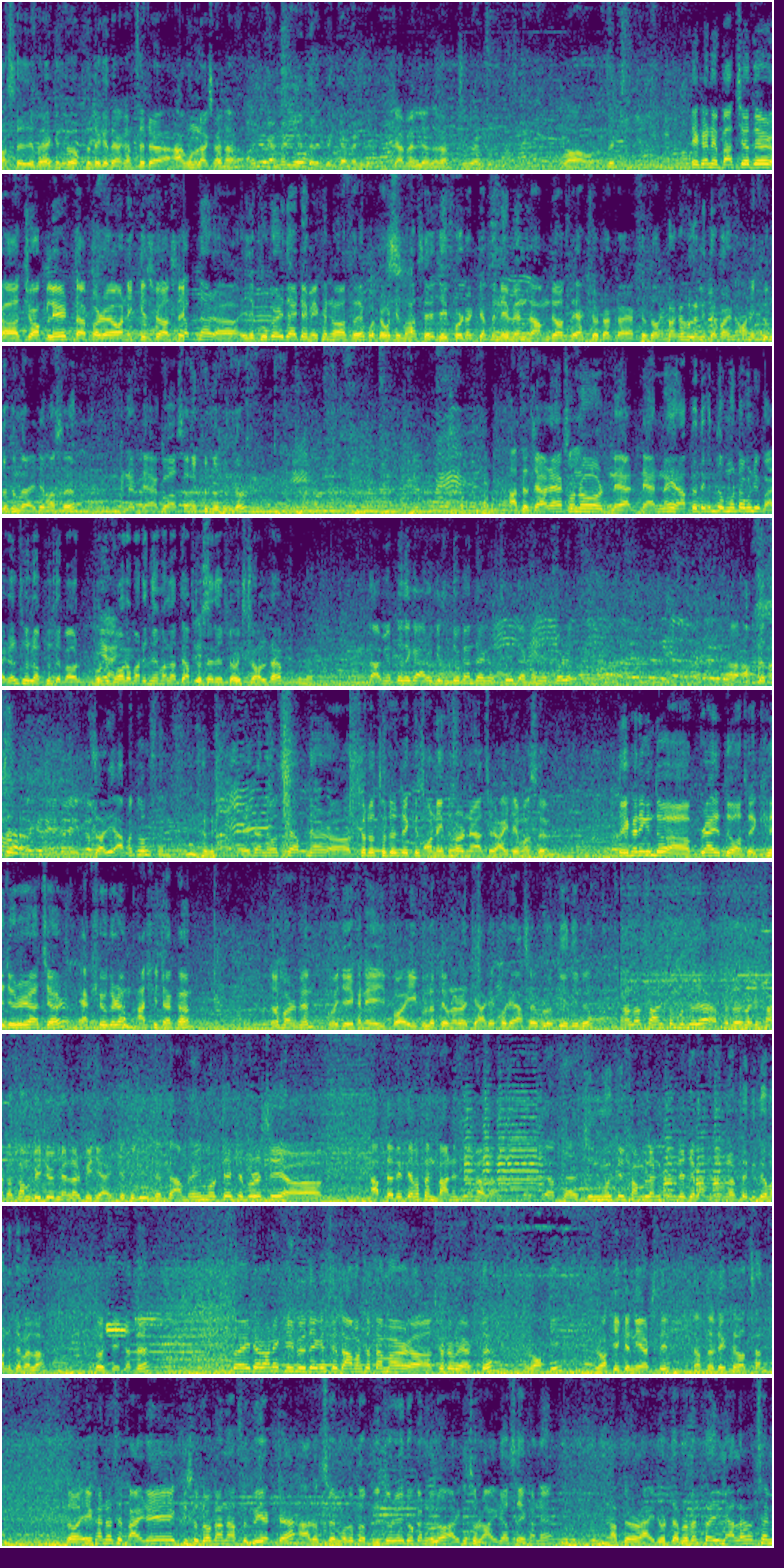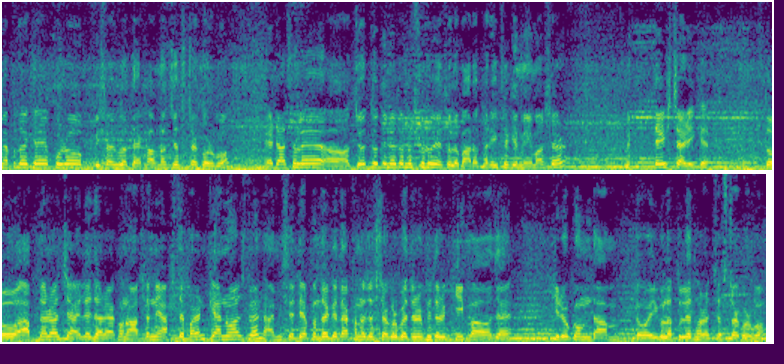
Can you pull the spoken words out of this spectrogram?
আছে যে ভাইয়া কিন্তু আপনাদেরকে দেখাচ্ছে এটা আগুন লাগবে না। ক্যামেল লেদার ওয়াও এখানে বাচ্চাদের চকলেট তারপরে অনেক কিছু আছে। আপনার এই যে কুকারিজ আইটেম এখানেও আছে মোটামুটি আছে। যেই প্রোডাক্ট আপনি নেবেন দাম দেওয়া আছে একশো টাকা একশো দশ টাকা হলে নিতে পারেন। অনেক সুন্দর সুন্দর আইটেম আছে। এখানে ব্যাগও আছে অনেক সুন্দর সুন্দর। আচ্ছা যারা এখনও নেন নাই আপনাদের কিন্তু মোটামুটি ভাইরাল ছিল আপনাদের বড়- বড় মেলাতে আপনাদের স্টলটা তা আমি আপনাদেরকে আরও কিছু দোকান দেখাচ্ছি দেখানোর পরে আপনার সরি আমাকে বলছেন? এখানে হচ্ছে আপনার ছোট ছোট যে কিছু অনেক ধরনের আচার আইটেম আছে। তো এখানে কিন্তু প্রাইস দেওয়া আছে খেজুরের আচার একশো গ্রাম আশি টাকা। তো পারবেন। ওই যে এখানে এই এইগুলোতে ওনারা জারে করে আচারগুলো দিয়ে দিবে। হ্যালো সালাম বন্ধুরা, আপনাদের কাছে স্বাগতম। ভিডিও মেলার ভিডিও আইটে ভিডিওতে। তো আমরা এই মুহূর্তে এসে পড়েছি আপনারা দেখতে পাচ্ছেন বাণিজ্য মেলা। আপনার চিন্ময়ী সম্মেলন কেন্দ্রে যে বাণিজ্য মেলা দ্বিতীয় বাণিজ্য মেলা। তো সেটাতে তো এটার অনেক রিভিউ দেখেছে। তো আমার সাথে আমার ছোট ভাই আসছে, রকি। রকিকে নিয়ে আসছি। আপনারা দেখতে পাচ্ছেন। তো এখানে হচ্ছে বাইরে কিছু দোকান আছে দুই একটা, আর হচ্ছে মূলত ভিতরে দোকানগুলো, আর কিছু রাইড আছে এখানে। আপনারা রাইড উঠতে পারবেন। তো এই মেলা হচ্ছে আমি আপনাদেরকে পুরো বিষয়গুলো দেখানোর চেষ্টা করব। এটা আসলে চোদ্দ দিনের জন্য শুরু হয়েছিল, বারো তারিখ থেকে মে মাসের। তেইশ তারিখে। তো আপনারা চাইলে যারা এখন আসেননি, আসতে পারেন। কেন আসবেন? আমি সেটি আপনাদেরকে দেখানোর চেষ্টা করব, এদের ভিতরে কী পাওয়া যায়, কীরকম দাম। তো এইগুলো তুলে ধরার চেষ্টা করব।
